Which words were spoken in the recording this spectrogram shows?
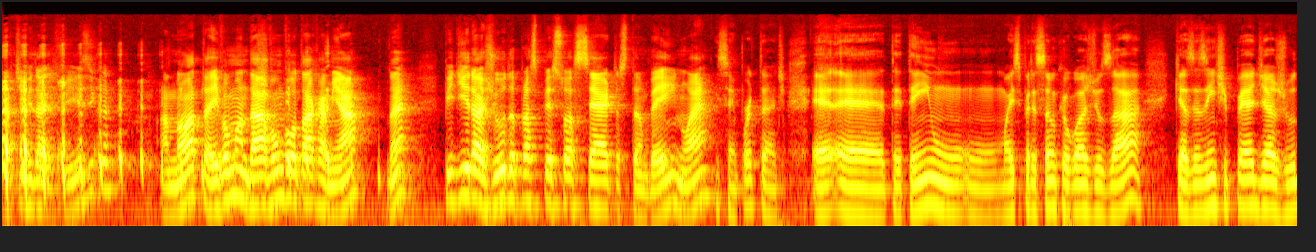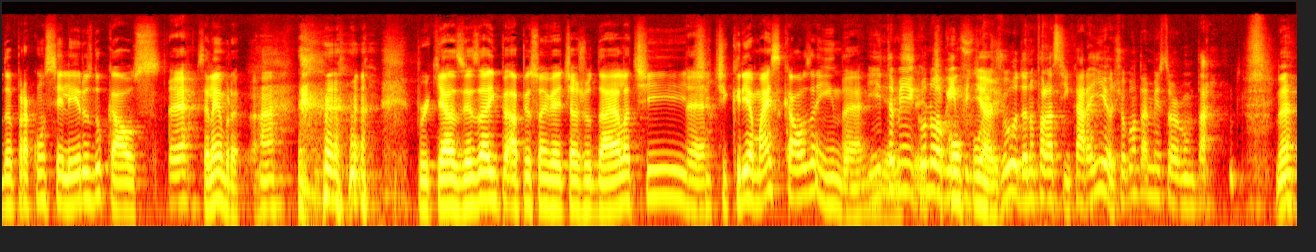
atividade física. Anota aí, vamos andar, vamos voltar a caminhar, né? Pedir ajuda para as pessoas certas também, não é? Isso é importante. É, é tem um, uma expressão que eu gosto de usar, que às vezes a gente pede ajuda para conselheiros do caos. É. Você lembra? Uhum. Porque às vezes a, a, pessoa, ao invés de te ajudar, ela te, é. te, te, cria mais caos ainda. É. Né? E, e, também, quando alguém confunde. pedir ajuda, não fala assim, cara, aí, deixa eu contar minha história como tá. né?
